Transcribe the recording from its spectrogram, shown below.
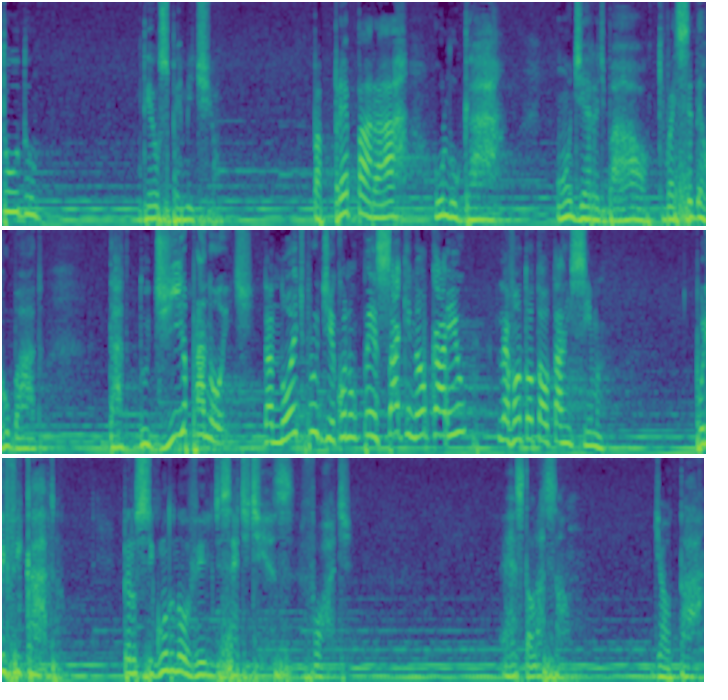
Tudo Deus permitiu para preparar o lugar onde era de Baal, que vai ser derrubado, da, do dia para a noite, da noite para o dia. Quando pensar que não caiu, levanta outro altar em cima, purificado pelo segundo novilho de sete dias. Forte. É restauração de altar,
